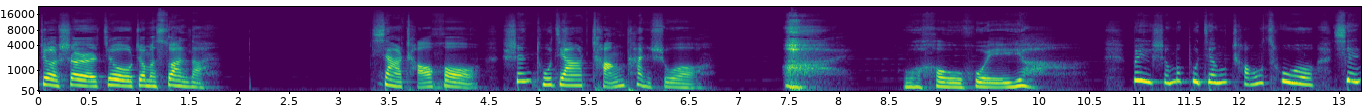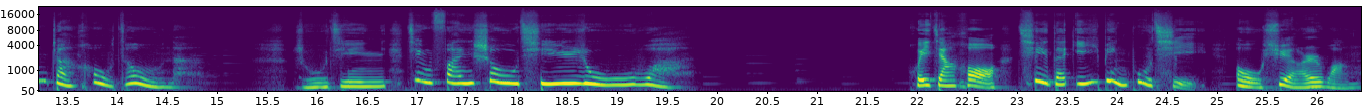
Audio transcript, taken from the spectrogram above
这事儿就这么算了。”下朝后，申屠家长叹说：“唉，我后悔呀。”为什么不将晁错先斩后奏呢？如今竟反受其辱啊！回家后气得一病不起，呕血而亡。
